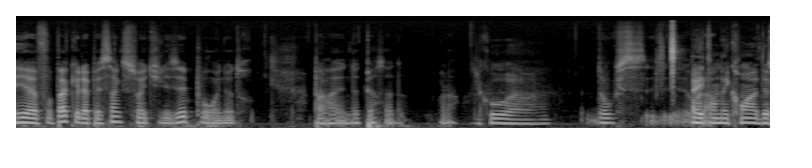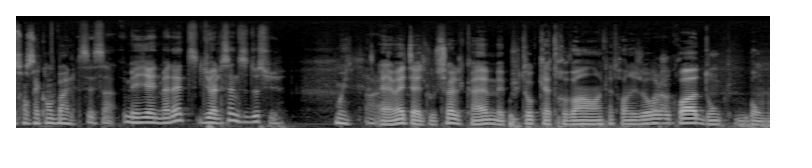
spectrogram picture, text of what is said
Et euh, faut pas que la PS5 soit utilisée pour une autre par une autre personne. Du coup, euh, Donc c'est- paye voilà. ton écran à 250 balles. c'est ça. Mais il y a une manette DualSense dessus. Oui. Voilà. Et la manette, elle est toute seule quand même, mais plutôt 80, 90 euros, Voilà. je crois. Donc bon,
